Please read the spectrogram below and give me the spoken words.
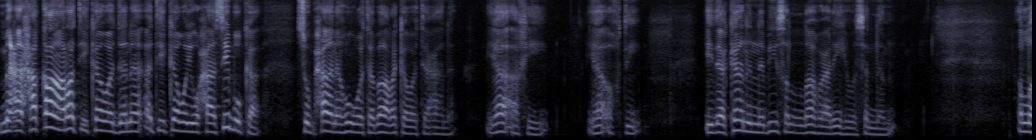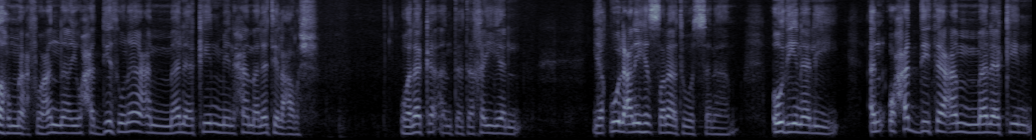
مع حقارتك ودناءتك ويحاسبك سبحانه وتبارك وتعالى. يا أخي يا أختي إذا كان النبي صلى الله عليه وسلم اللهم اعف عنا يحدثنا عن ملك من حملة العرش ولك أن تتخيل يقول عليه الصلاة والسلام أذن لي أن أحدث عن ملك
